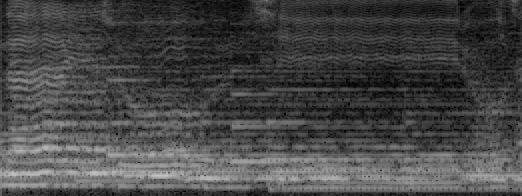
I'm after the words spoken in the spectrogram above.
나의 좋은 치료자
